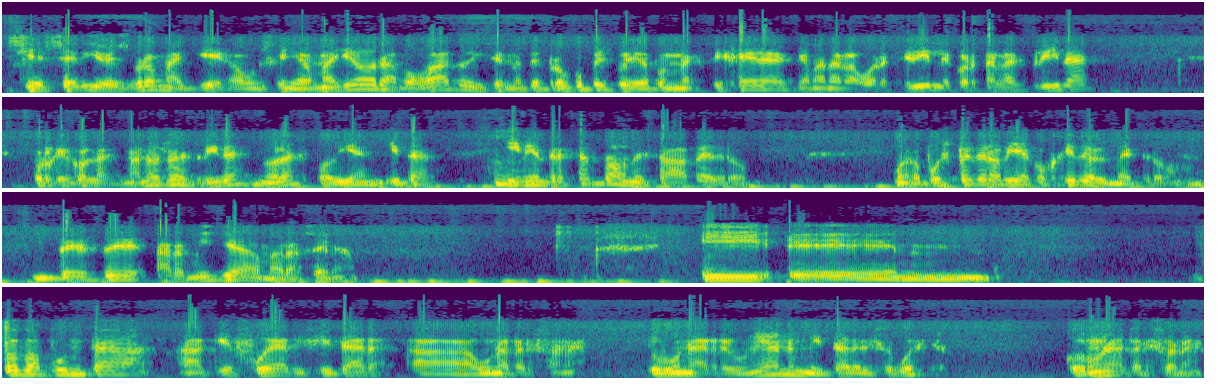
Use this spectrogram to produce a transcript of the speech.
si es serio o es broma. Llega un señor mayor, abogado, dice, no te preocupes, voy a poner unas tijeras, llaman a la Guardia Civil, le cortan las bridas, porque con las manos las bridas no las podían quitar. Y mientras tanto, ¿dónde estaba Pedro? Bueno, pues Pedro había cogido el metro desde Armilla a Maracena. Y eh, todo apunta a que fue a visitar a una persona. Tuvo una reunión en mitad del secuestro con una persona.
